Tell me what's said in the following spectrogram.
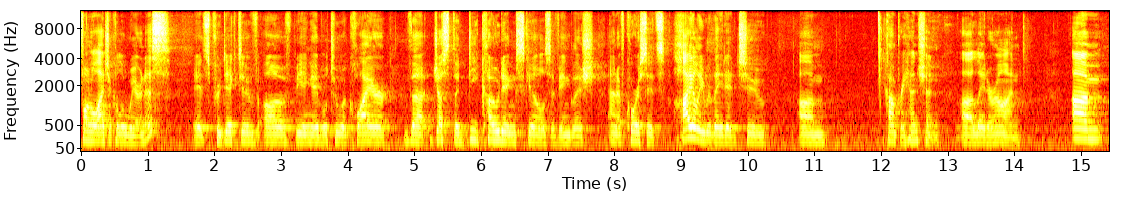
phonological awareness. It's predictive of being able to acquire the, just the decoding skills of English. And of course, it's highly related to um, comprehension uh, later on. Um,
